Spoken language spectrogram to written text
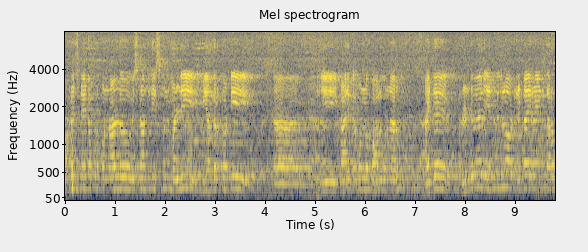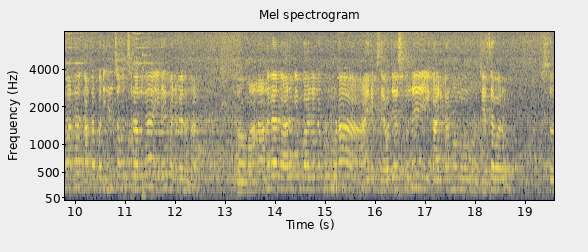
ఆపరేషన్ అయినప్పుడు కొన్నాళ్ళు విశ్రాంతి తీసుకుని మళ్ళీ మీ అందరితోటి ఈ కార్యక్రమంలో పాల్గొన్నారు. అయితే రెండు వేల ఎనిమిదిలో ఆవిడ రిటైర్ అయిన తర్వాత గత పదిహేను సంవత్సరాలుగా ఇదే పని మీద ఉన్నారు. సో మా నాన్నగారికి ఆరోగ్యం బాగాలేనప్పుడు కూడా ఆయనకి సేవ చేస్తూనే ఈ కార్యక్రమము చేసేవారు. సో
